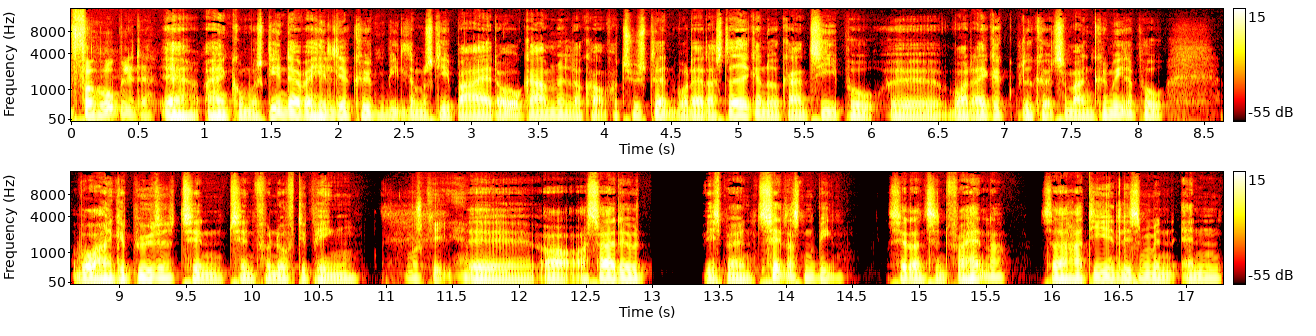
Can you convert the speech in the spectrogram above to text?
Forhåbentlig da. Ja, og han kunne måske endda være heldig at købe en bil, der måske bare er et år gammel, eller kom fra Tyskland, hvor der, der stadig er noget garanti på, øh, hvor der ikke er blevet kørt så mange kilometer på, hvor han kan bytte til en, til en fornuftig penge. Måske. Ja. Øh, og, og så er det jo, hvis man sælger sådan en bil, sælger den til en forhandler, så har de ligesom en anden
